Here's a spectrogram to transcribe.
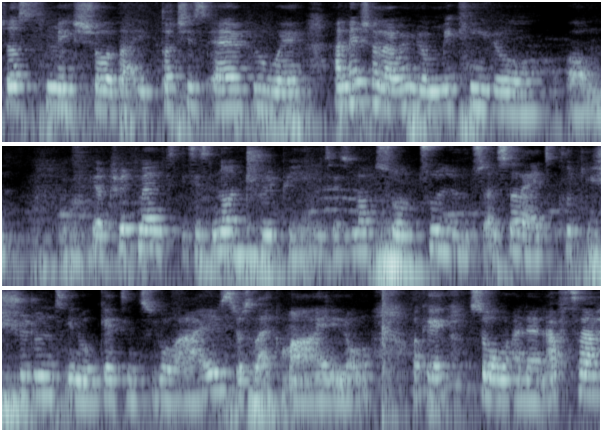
Just make sure that it touches everywhere. And make sure that when you're making your um your treatment it is not drippy it is not so too loose. And so that it could it shouldn't you know get into your eyes just like mine you know. Okay? So and then after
